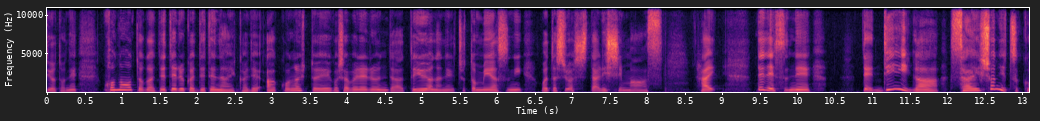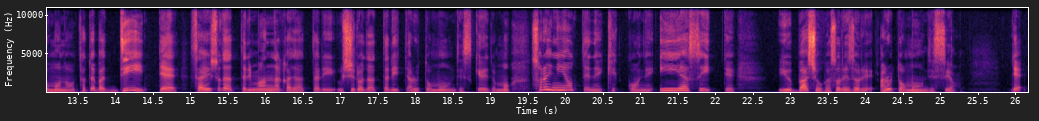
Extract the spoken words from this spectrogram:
っていうとねこの音が出てるか出てないかであこの人英語喋れるんだっていうようなねちょっと目安に私はしたりします。はいでですねで D が最初につくもの例えば D って最初だったり真ん中だったり後ろだったりってあると思うんですけれどもそれによってね結構ね言いやすいっていう場所がそれぞれあると思うんですよ。で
